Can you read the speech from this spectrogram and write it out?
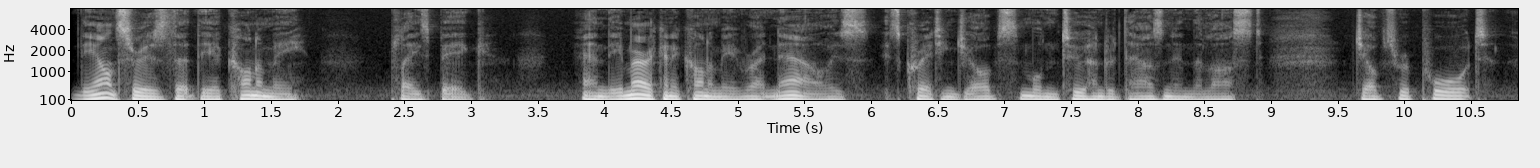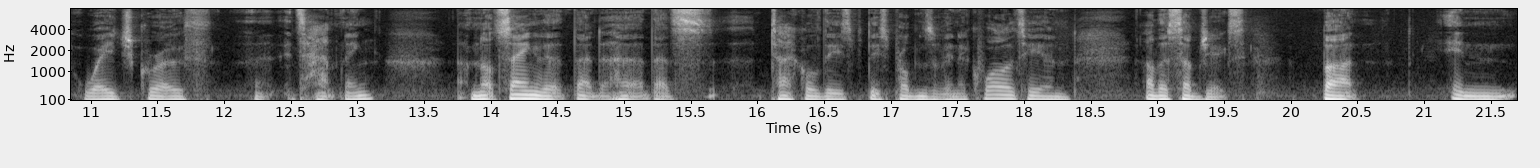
The answer is that the economy plays big. And the American economy right now is, is creating jobs, more than 200,000 in the last jobs report, wage growth, uh, it's happening. I'm not saying that, that uh, that's tackled these, these problems of inequality and other subjects, but in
